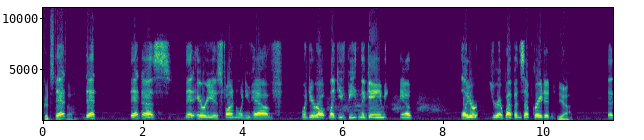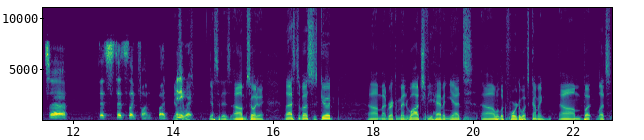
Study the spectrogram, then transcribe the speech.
Good stuff That though. that that uh, that area is fun when you have when you're like you've beaten the game, you have all your your weapons upgraded. Yeah. That's uh, that's that's like fun. But Yes, anyway, is. Yes, it is. Um, so anyway, Last of Us is good. Um, I'd recommend watch if you haven't yet. Uh, we'll look forward to what's coming. Um, but let's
